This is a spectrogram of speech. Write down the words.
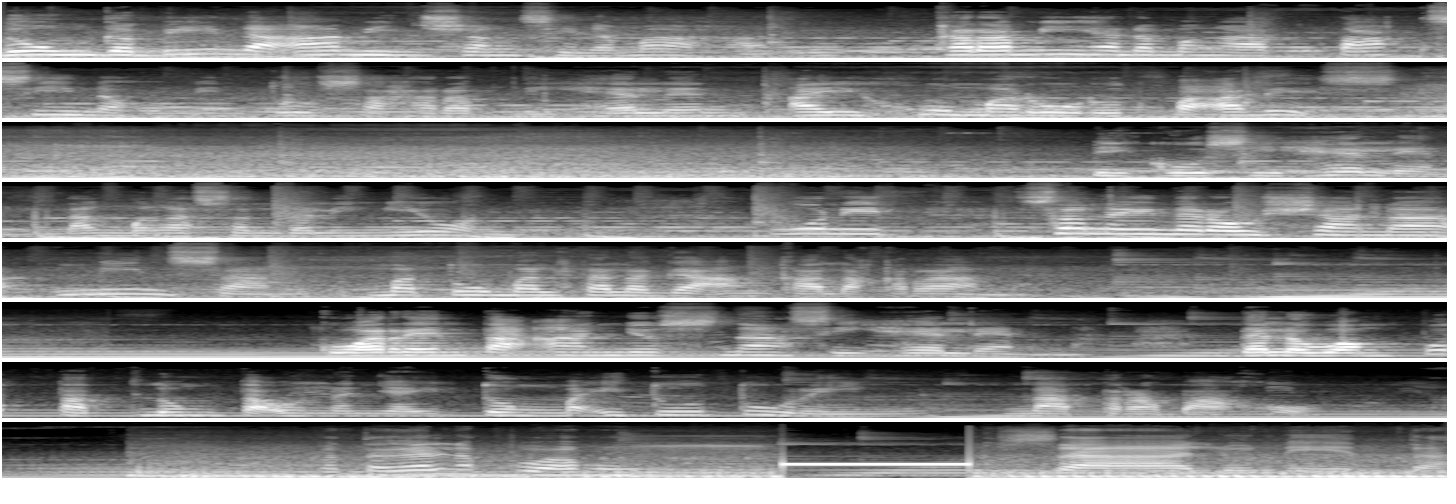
Noong gabi na amin siyang sinamahan, karamihan ng mga taxi na huminto sa harap ni Helen ay humarurot paalis. Bigo si Helen ng mga sandaling iyon. Ngunit sanay na raw siya na minsan matumal talaga ang kalakaran. 40 anyos na si Helen. 23 taon na niya itong maituturing na trabaho. Matagal na po akong sa Luneta.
